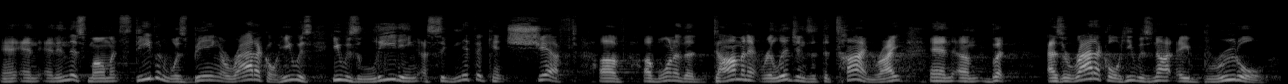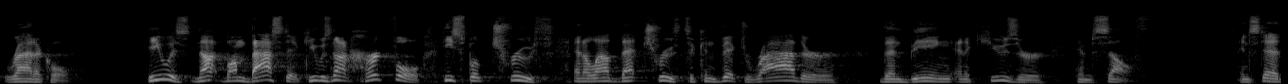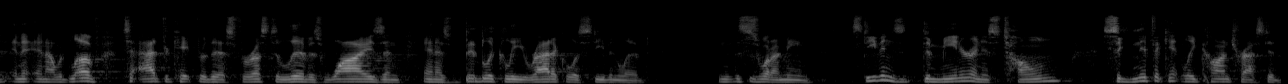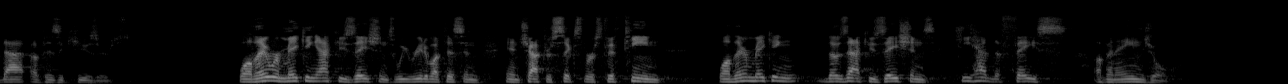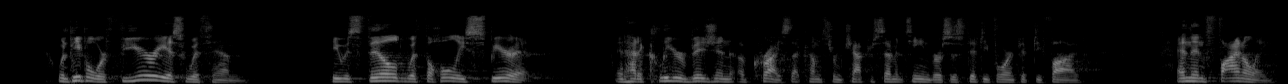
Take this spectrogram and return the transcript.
And, and, and in this moment, Stephen was being a radical. He was, he was leading a significant shift of, of one of the dominant religions at the time, right? And, um, but as a radical, he was not a brutal radical. He was not bombastic. He was not hurtful. He spoke truth and allowed that truth to convict rather than being an accuser himself. Instead, and, and, I would love to advocate for this, for us to live as wise and, and as biblically radical as Stephen lived. And this is what I mean. Stephen's demeanor and his tone significantly contrasted that of his accusers. While they were making accusations, we read about this in, in chapter 6, verse 15. While they're making those accusations, he had the face of an angel. When people were furious with him, he was filled with the Holy Spirit and had a clear vision of Christ. That comes from chapter 17, verses 54 and 55. And then finally,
